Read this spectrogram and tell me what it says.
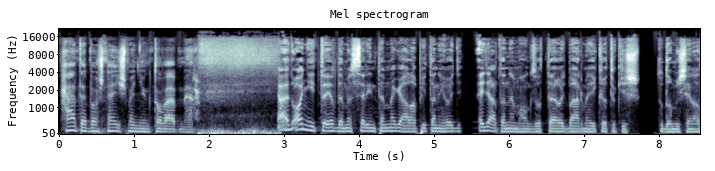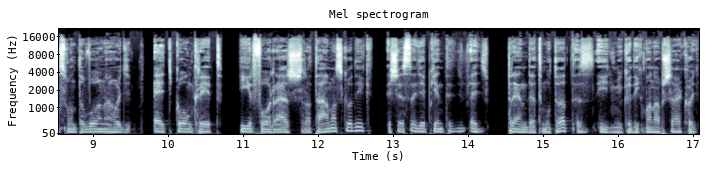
Hát ebben most ne is menjünk tovább, mert Hát annyit érdemes szerintem megállapítani, hogy egyáltalán nem hangzott el, hogy bármelyik kötök is, tudom is, én azt mondta volna, hogy egy konkrét hírforrásra támaszkodik, és ez egyébként egy, egy trendet mutat, ez így működik manapság, hogy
